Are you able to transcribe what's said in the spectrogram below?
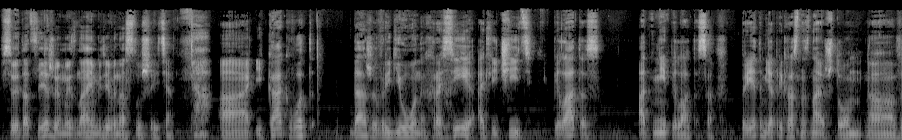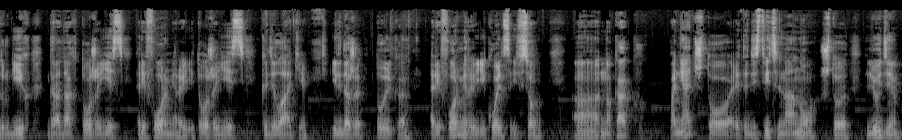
все это отслеживаем, мы знаем, где вы нас слушаете. А, и как вот даже в регионах России отличить пилатес от не пилатеса? При этом я прекрасно знаю, что э, в других городах тоже есть реформеры и тоже есть кадиллаки. Или даже только реформеры и кольца, и все. Э, но как понять, что это действительно оно, что люди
